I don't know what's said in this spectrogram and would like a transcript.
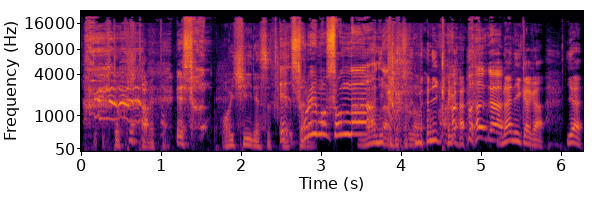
一口食べて。えそ美味しいですって言えそれもそんな何か何かがー 何かが。いや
